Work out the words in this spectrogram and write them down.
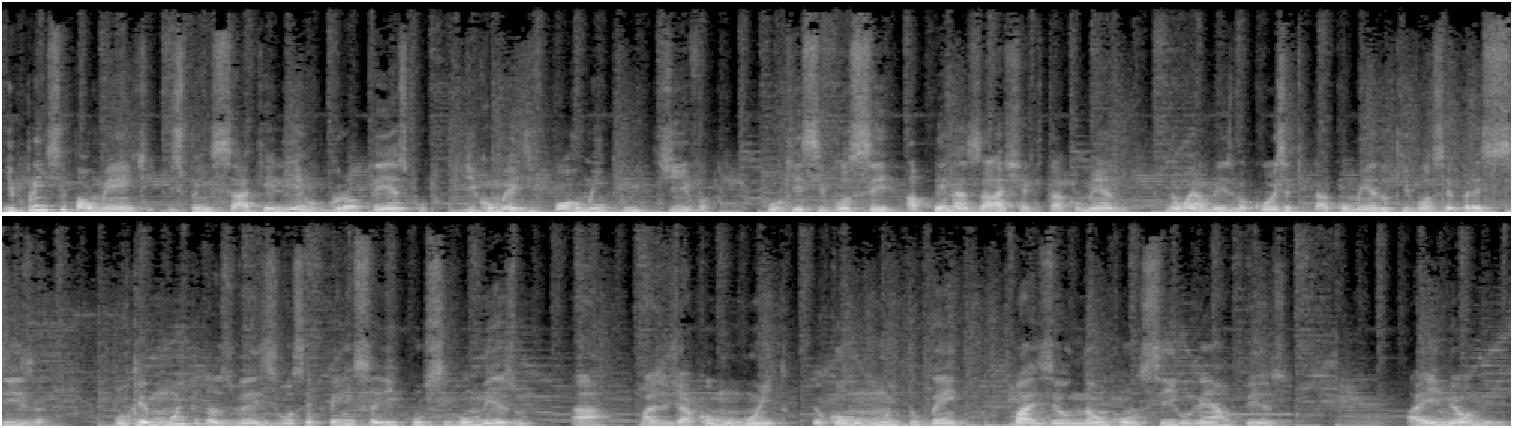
E principalmente dispensar aquele erro grotesco de comer de forma intuitiva. Porque se você apenas acha que está comendo, não é a mesma coisa que está comendo o que você precisa. Porque muitas das vezes você pensa aí consigo mesmo: ah, mas eu já como muito, eu como muito bem, mas eu não consigo ganhar peso. Aí, meu amigo,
